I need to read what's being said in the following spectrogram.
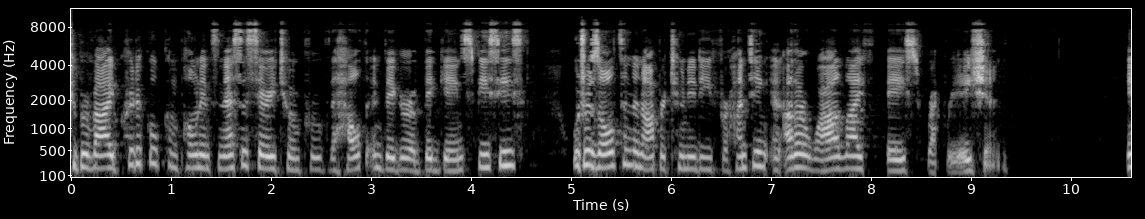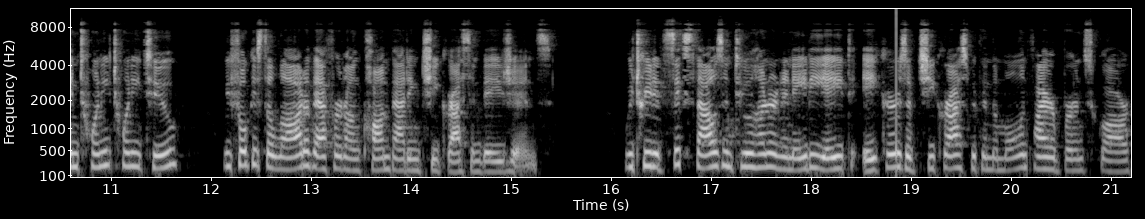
to provide critical components necessary to improve the health and vigor of big game species, which results in an opportunity for hunting and other wildlife-based recreation. In 2022, we focused a lot of effort on combating cheatgrass invasions. We treated 6,288 acres of cheatgrass within the Mullen Fire burn scar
